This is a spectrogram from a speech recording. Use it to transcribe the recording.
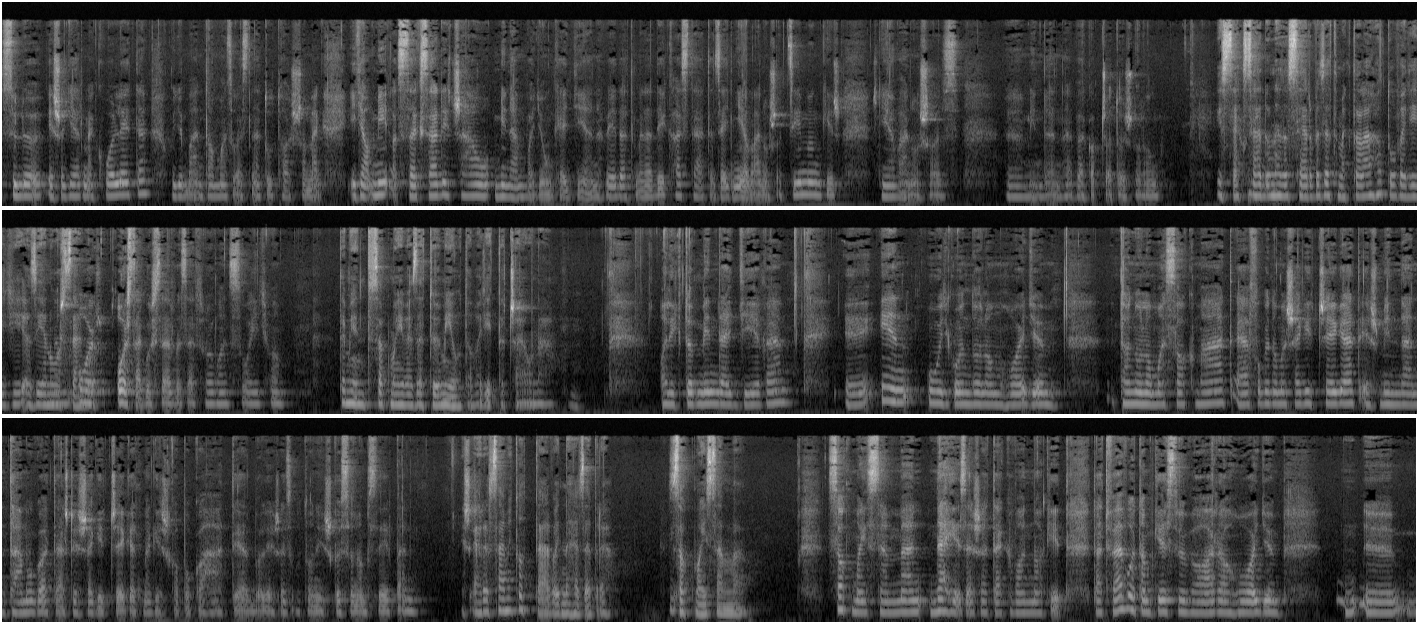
szülő és a gyermek holléte, hogy a bántalmazó ezt ne tudhassa meg. Így a, mi a Szexárdi Csáó, mi nem vagyunk egy ilyen védett menedékház, tehát ez egy nyilvános a címünk is, és nyilvános az, minden ebben kapcsolatos dolog. És Szexádon ez a szervezet megtalálható, vagy egy, ez ilyen országos? Or, országos szervezetről van szó, így van. Te, mint szakmai vezető, mióta vagy itt a Csáonál? Alig több mint egy éve. Én úgy gondolom, hogy tanulom a szakmát, elfogadom a segítséget, és minden támogatást és segítséget meg is kapok a háttérből, és ezúton is köszönöm szépen. És erre számítottál, vagy nehezebbre? Szakmai szemmel? Szakmai szemmel nehéz esetek vannak itt. Tehát fel voltam készülve arra, hogy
